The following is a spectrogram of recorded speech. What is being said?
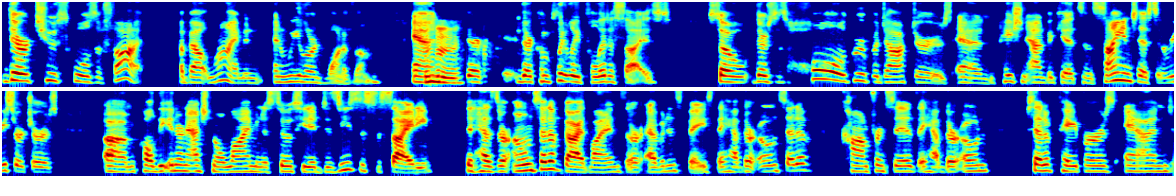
there are two schools of thought about Lyme, and and we learned one of them, and mm-hmm. they're they're completely politicized. So there's this whole group of doctors and patient advocates and scientists and researchers um, called the International Lyme and Associated Diseases Society that has their own set of guidelines that are evidence based. They have their own set of conferences, they have their own set of papers. And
